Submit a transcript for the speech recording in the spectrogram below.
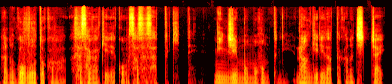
あの、ごぼうとかはささがきでこう、さささっと切って、人参ももう本当に乱切りだったかな、ちっちゃい、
